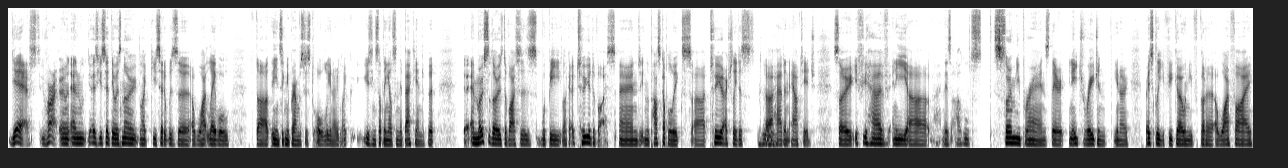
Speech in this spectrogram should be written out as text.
Yes, right. And, and as you said, there was no like you said, it was a, a white label. Uh, the Insignia brand was just all you know, like using something else in the back end. But and most of those devices would be like a Tuya device. And in the past couple of weeks, uh, two actually just uh, had an outage. So if you have any, uh, there's uh, so many brands there in each region. You know, basically, if you go and you've got a, a Wi-Fi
